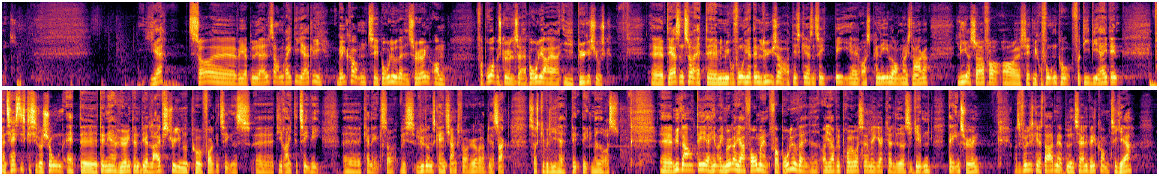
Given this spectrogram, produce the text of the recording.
gør også. Ja, så øh, vil jeg byde jer alle sammen rigtig hjertelig velkommen til Boligudvalgets høring om forbrugerbeskyttelse af boligejere i byggesjusk. Øh, det er sådan så, at øh, min mikrofon her, den lyser, og det skal jeg sådan set bede øh, os panelet om, når I snakker, lige at sørge for at øh, sætte mikrofonen på, fordi vi er i den fantastiske situation, at øh, den her høring den bliver livestreamet på Folketingets øh, direkte tv-kanal. Øh, så hvis lytterne skal have en chance for at høre, hvad der bliver sagt, så skal vi lige have den del med os. Øh, mit navn det er Henrik Møller, jeg er formand for Boligudvalget, og jeg vil prøve at se, om ikke jeg kan lede os igennem dagens høring. Og selvfølgelig skal jeg starte med at byde en særlig velkommen til jer,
